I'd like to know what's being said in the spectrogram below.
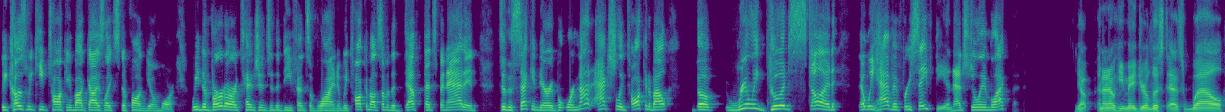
because we keep talking about guys like Stephon Gilmore. We divert our attention to the defensive line and we talk about some of the depth that's been added to the secondary, but we're not actually talking about the really good stud that we have at free safety, and that's Julian Blackmon. Yep. And I know he made your list as well.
